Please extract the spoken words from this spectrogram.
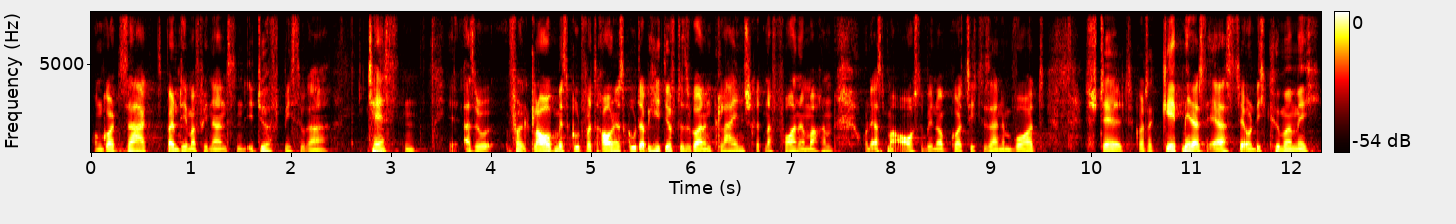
und Gott sagt beim Thema Finanzen, ihr dürft mich sogar testen. Also Glauben ist gut, Vertrauen ist gut, aber hier dürft ihr sogar einen kleinen Schritt nach vorne machen und erstmal ausprobieren, ob Gott sich zu seinem Wort stellt. Gott sagt, gebt mir das Erste und ich kümmere mich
